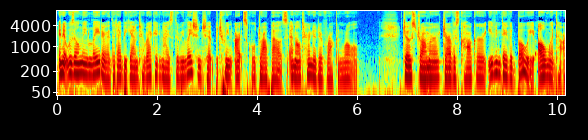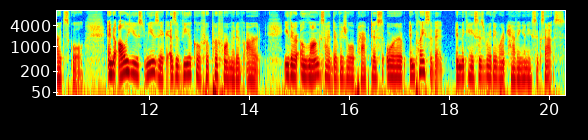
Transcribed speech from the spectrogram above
and it was only later that I began to recognize the relationship between art school dropouts and alternative rock and roll. Joe Strummer, Jarvis Cocker, even David Bowie all went to art school, and all used music as a vehicle for performative art, either alongside their visual practice or in place of it, in the cases where they weren't having any success.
